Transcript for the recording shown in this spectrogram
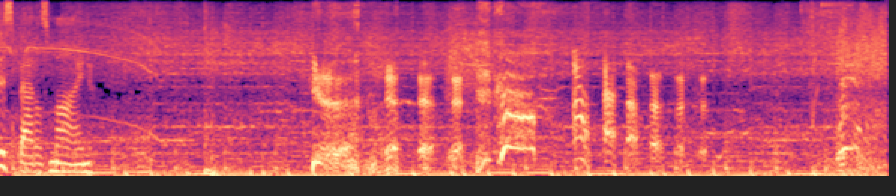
This battle's mine.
